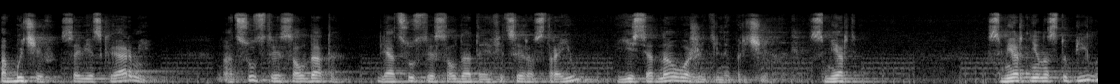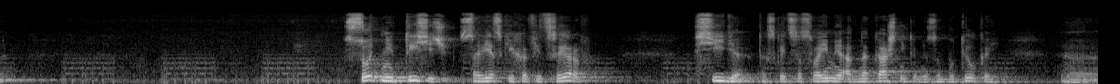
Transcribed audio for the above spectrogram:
обычаев советской армии, отсутствие солдата, для отсутствия солдата и офицера в строю есть одна уважительная причина – смерть. Смерть не наступила. Сотни тысяч советских офицеров, сидя, так сказать, со своими однокашниками за бутылкой э,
